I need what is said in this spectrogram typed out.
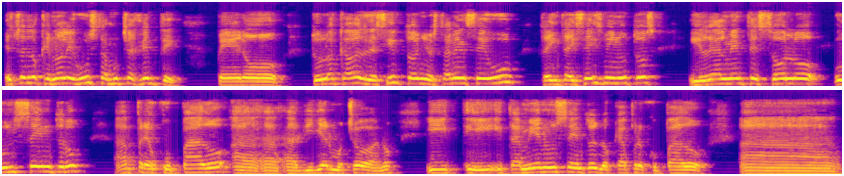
Esto es lo que no le gusta a mucha gente. Pero tú lo acabas de decir, Toño, están en CU 36 minutos y realmente solo un centro ha preocupado a, Guillermo Ochoa, ¿no? Y, también un centro es lo que ha preocupado a,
